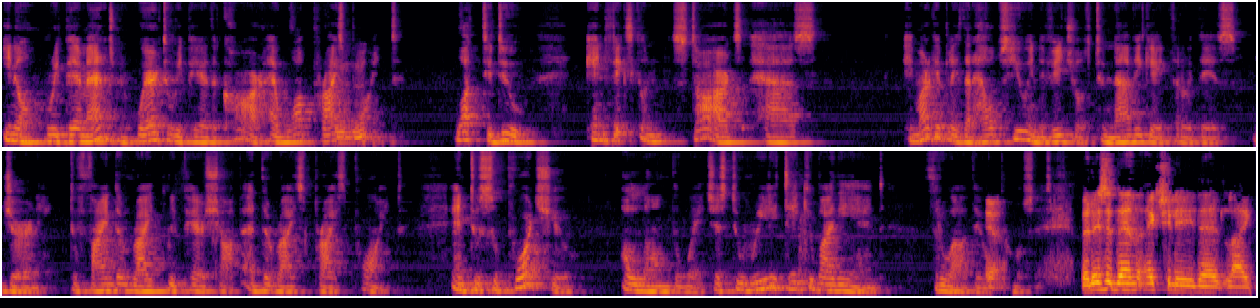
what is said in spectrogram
you know repair management where to repair the car at what price mm-hmm. point what to do and Fixico starts as a marketplace that helps you individuals to navigate through this journey, to find the right repair shop at the right price point, and to support you along the way, just to really take you by the end throughout the yeah. process. But is it then actually that like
